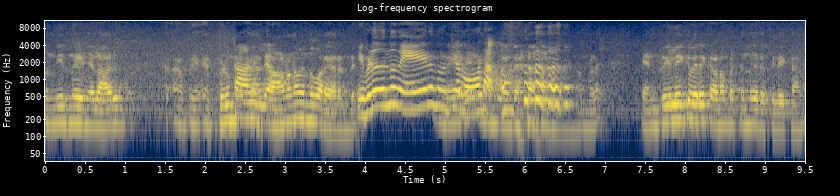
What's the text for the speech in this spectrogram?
വന്നിരുന്നു കഴിഞ്ഞാൽ ആരും എപ്പോഴും കാണണം എന്ന് പറയാറുണ്ട്. ഇവിടെ നിന്ന് നേരെ നോക്കിയ റോഡാ നമ്മളെ എൻട്രിയിലേക്ക് വരെ കാണാൻ പറ്റുന്ന തരത്തിലേക്കാണ്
